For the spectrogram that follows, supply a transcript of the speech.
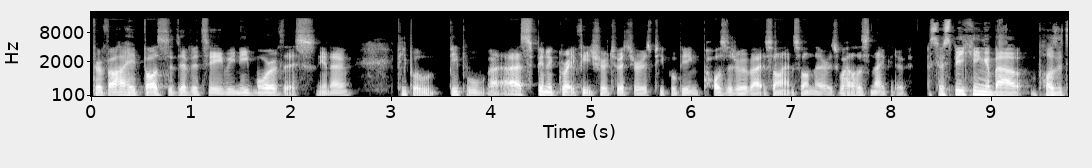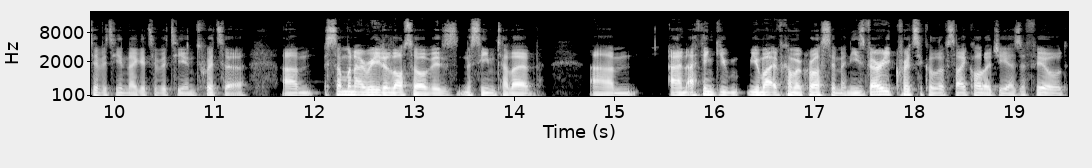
Provide positivity. We need more of this. You know, people, people. Uh, that's been a great feature of Twitter is people being positive about science on there as well as negative. So speaking about positivity and negativity in Twitter, um, someone I read a lot of is Nassim Taleb. Um, and I think you you might have come across him, and he's very critical of psychology as a field.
